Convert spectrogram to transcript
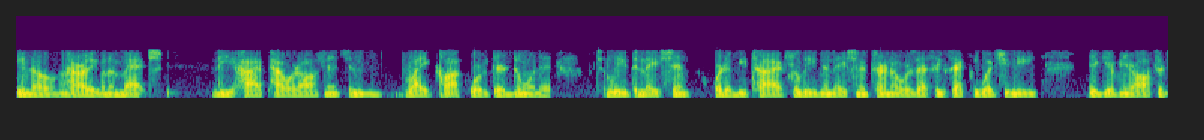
You know, how are they going to match the high-powered offense? And like clockwork, they're doing it to lead the nation or to be tied for leading the nation in turnovers. That's exactly what you need. You're giving your offense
